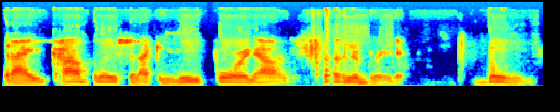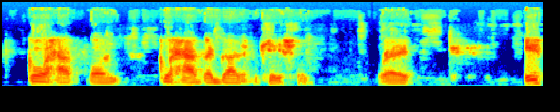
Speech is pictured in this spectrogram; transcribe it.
that I accomplished and I can move forward now and celebrate it. Boom, go have fun, go have that gratification, right? if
